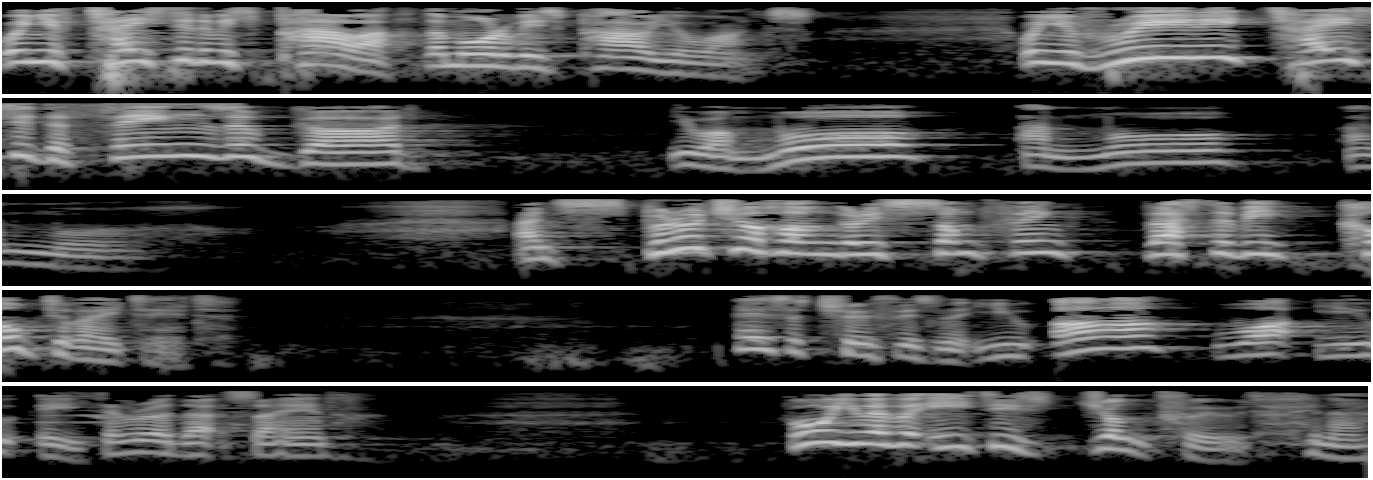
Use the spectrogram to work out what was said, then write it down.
When you've tasted of His power, the more of His power you want. When you've really tasted the things of God, you want more and more and more. And spiritual hunger is something that has to be cultivated. Here's the truth, isn't it? You are what you eat. Ever heard that saying? all you ever eat is junk food, you know.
